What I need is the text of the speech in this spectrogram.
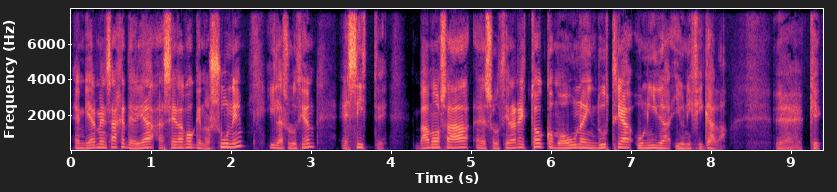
Enviar mensajes debería ser algo que nos une y la solución existe. Vamos a eh, solucionar esto como una industria unida y unificada. Eh, ¿qué,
